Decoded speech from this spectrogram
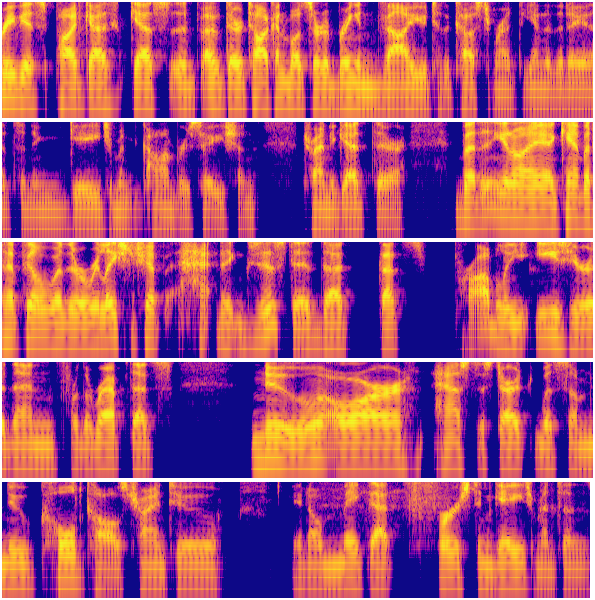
previous podcast guests uh, out there talking about sort of bringing value to the customer at the end of the day. That's an engagement conversation, trying to get there. But you know, I, I can't but feel whether a relationship had existed that that's probably easier than for the rep that's new or has to start with some new cold calls trying to you know make that first engagement and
